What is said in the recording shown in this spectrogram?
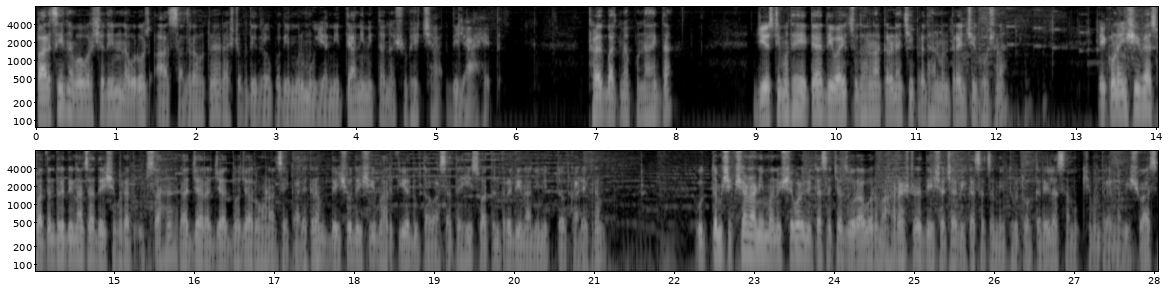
पारसी नववर्ष दिन नवरोज आज साजरा होतोय. राष्ट्रपती द्रौपदी मुर्मू यांनी त्यानिमित्तानं शुभेच्छा दिल्या आहेत. ठळक बातम्या पुन्हा एकदा. जीएसटीमध्ये येत्या दिवाळीत सुधारणा करण्याची प्रधानमंत्र्यांची घोषणा. एकोणऐंशीव्या स्वातंत्र्य दिनाचा देशभरात उत्साह. राज्या राज्यात ध्वजारोहणाचे कार्यक्रम. देशोदेशी भारतीय दूतावासातही स्वातंत्र्य दिनानिमित्त कार्यक्रम. उत्तम शिक्षण आणि मनुष्यबळ विकासाच्या जोरावर महाराष्ट्र देशाच्या विकासाचं नेतृत्व करेल असा मुख्यमंत्र्यांना विश्वास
